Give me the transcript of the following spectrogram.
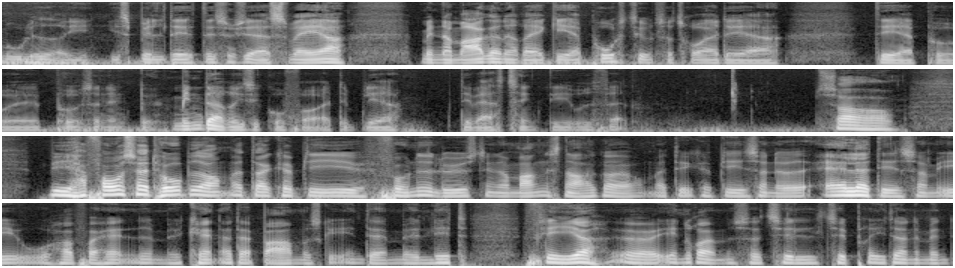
muligheder i, i spil. Det, det synes jeg er sværere. Men når markederne reagerer positivt, så tror jeg, det er, det er på, øh, på sådan en mindre risiko for, at det bliver det værst tænkelige udfald. Så vi har fortsat håbet om, at der kan blive fundet løsninger. Mange snakker om, at det kan blive sådan noget af det, som EU har forhandlet med Kanada, bare måske endda med lidt flere øh, indrømmelser til, til britterne. Men,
